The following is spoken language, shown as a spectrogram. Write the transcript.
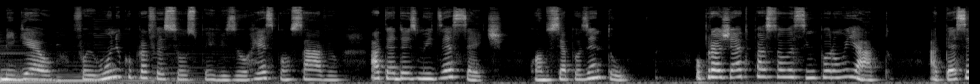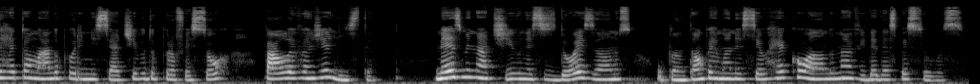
Miguel foi o único professor supervisor responsável até 2017, quando se aposentou. O projeto passou assim por um hiato, até ser retomado por iniciativa do professor Paulo Evangelista. Mesmo inativo nesses dois anos, o plantão permaneceu recuando na vida das pessoas.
